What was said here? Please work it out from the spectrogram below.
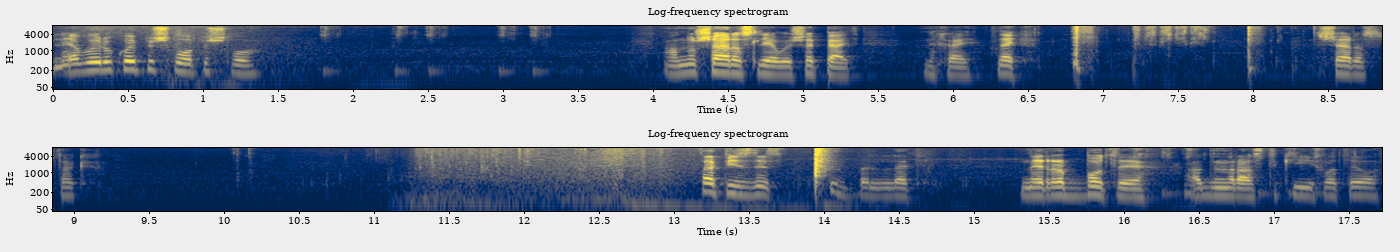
Левою рукою пішло, пішло. А ну ще раз лівою, ще п'ять. Нехай. Дай. Ще раз, так. Та піздець. Блять. Не работає. Один раз такий хватило.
